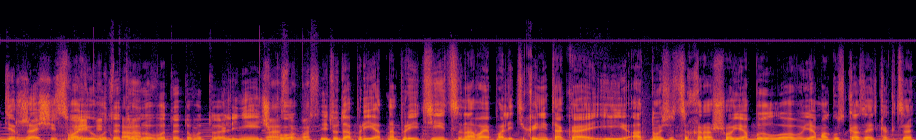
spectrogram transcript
держащий свою вот эту, вот эту вот Да, линеечку, согласен. и туда приятно прийти, ценовая политика не такая, и относится хорошо. Я был, э, я могу сказать, как-то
